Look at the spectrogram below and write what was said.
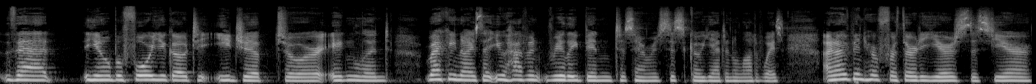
that, you know, before you go to Egypt or England, recognize that you haven't really been to San Francisco yet in a lot of ways. And I've been here for 30 years this year.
